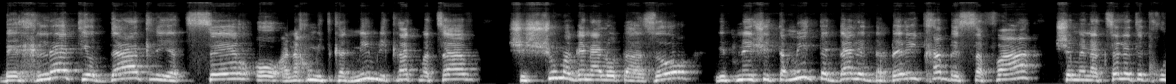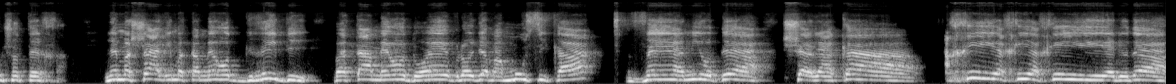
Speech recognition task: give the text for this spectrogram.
בהחלט יודעת לייצר, או אנחנו מתקדמים לקראת מצב ששום הגנה לא תעזור, מפני שתמיד תדע לדבר איתך בשפה שמנצלת את חולשותיך. למשל, אם אתה מאוד גרידי ואתה מאוד אוהב, לא יודע מה, מוזיקה, ואני יודע שהלהקה הכי הכי הכי, אני יודע,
